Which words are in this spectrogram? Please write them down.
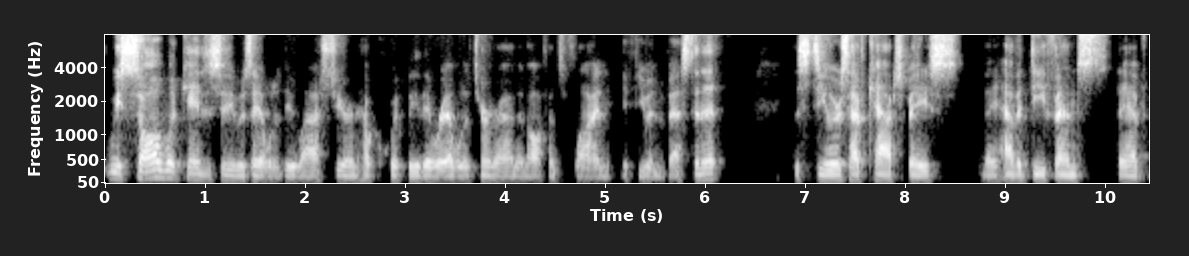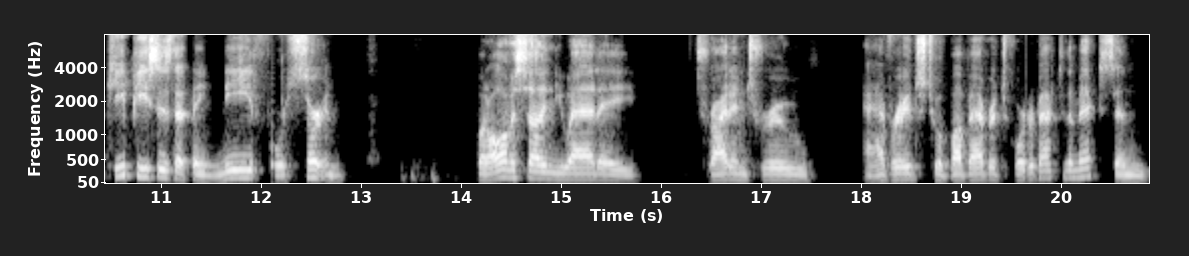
we saw what Kansas City was able to do last year and how quickly they were able to turn around an offensive line if you invest in it. The Steelers have cap space. They have a defense. They have key pieces that they need for certain. But all of a sudden, you add a tried and true average to above average quarterback to the mix. And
